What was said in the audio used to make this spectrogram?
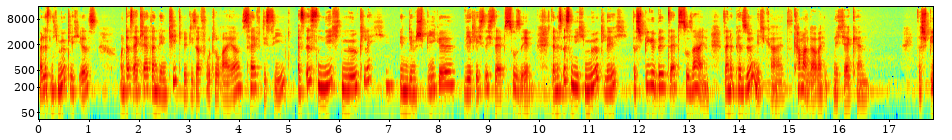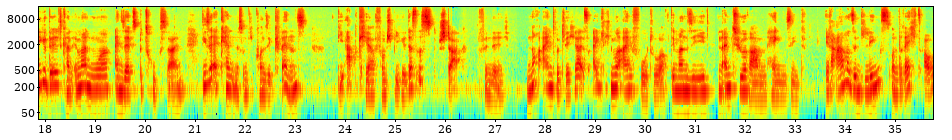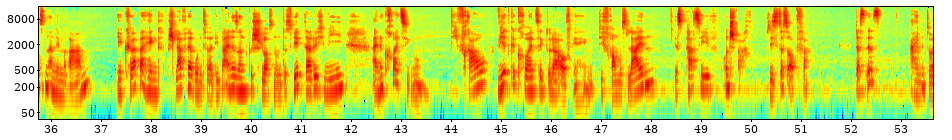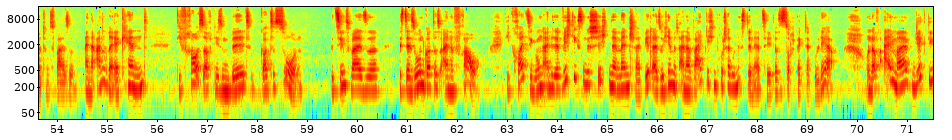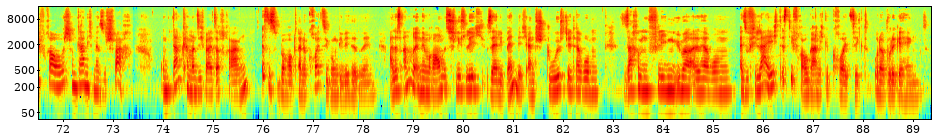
Weil es nicht möglich ist, und das erklärt dann den Titel dieser Fotoreihe, Self-Deceit. Es ist nicht möglich, in dem Spiegel wirklich sich selbst zu sehen. Denn es ist nicht möglich, das Spiegelbild selbst zu sein. Seine Persönlichkeit kann man darin nicht erkennen. Das Spiegelbild kann immer nur ein Selbstbetrug sein. Diese Erkenntnis und die Konsequenz die Abkehr vom Spiegel, das ist stark, finde ich. Noch eindrücklicher ist eigentlich nur ein Foto, auf dem man sie in einem Türrahmen hängen sieht. Ihre Arme sind links und rechts außen an dem Rahmen. Ihr Körper hängt schlaff herunter, die Beine sind geschlossen und es wirkt dadurch wie eine Kreuzigung. Die Frau wird gekreuzigt oder aufgehängt. Die Frau muss leiden, ist passiv und schwach. Sie ist das Opfer. Das ist eine Deutungsweise. Eine andere erkennt, die Frau ist auf diesem Bild Gottes Sohn, beziehungsweise ist der Sohn Gottes eine Frau. Die Kreuzigung, eine der wichtigsten Geschichten der Menschheit, wird also hier mit einer weiblichen Protagonistin erzählt. Das ist doch spektakulär. Und auf einmal wirkt die Frau schon gar nicht mehr so schwach. Und dann kann man sich weiter fragen, ist es überhaupt eine Kreuzigung, die wir hier sehen? Alles andere in dem Raum ist schließlich sehr lebendig. Ein Stuhl steht herum, Sachen fliegen überall herum. Also vielleicht ist die Frau gar nicht gekreuzigt oder wurde gehängt.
